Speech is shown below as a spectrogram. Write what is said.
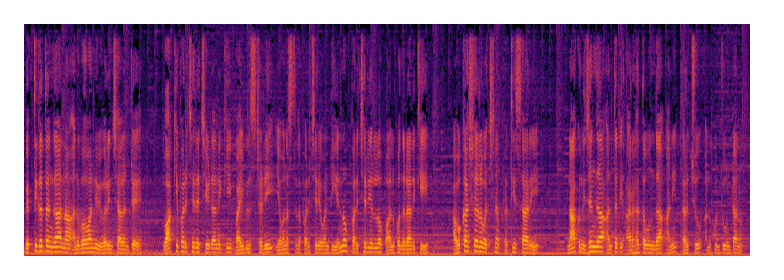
వ్యక్తిగతంగా నా అనుభవాన్ని వివరించాలంటే వాక్య పరిచర్య చేయడానికి బైబిల్ స్టడీ యవనస్తుల పరిచర్య వంటి ఎన్నో పరిచర్యల్లో పాలు పొందడానికి అవకాశాలు వచ్చిన ప్రతిసారి నాకు నిజంగా అంతటి అర్హత ఉందా అని తరచూ అనుకుంటూ ఉంటాను.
